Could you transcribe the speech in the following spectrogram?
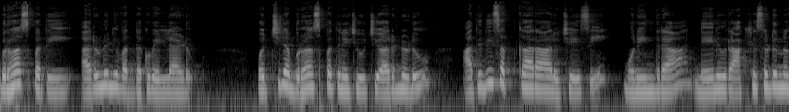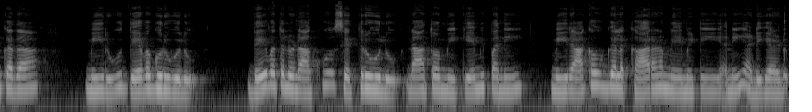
బృహస్పతి అరుణుని వద్దకు వెళ్ళాడు. వచ్చిన బృహస్పతిని చూచి అరుణుడు అతిథి సత్కారాలు చేసి మునీంద్ర నేను రాక్షసుడును కదా మీరు దేవగురువులు. దేవతలు నాకు శత్రువులు నాతో మీకేమి పని మీ రాకకు గల కారణం ఏమిటి? అని అడిగాడు.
